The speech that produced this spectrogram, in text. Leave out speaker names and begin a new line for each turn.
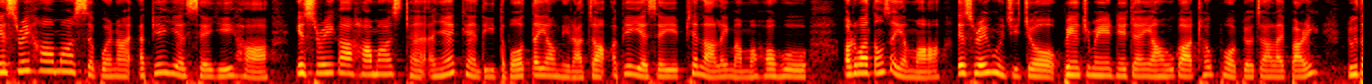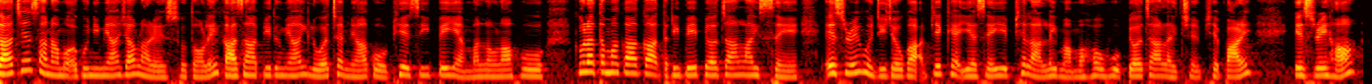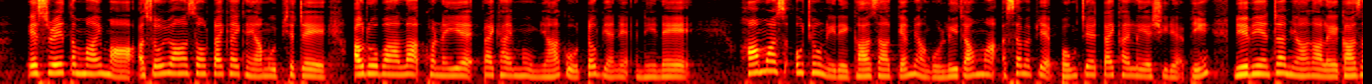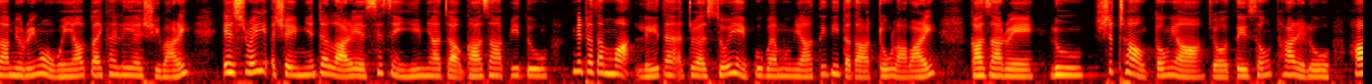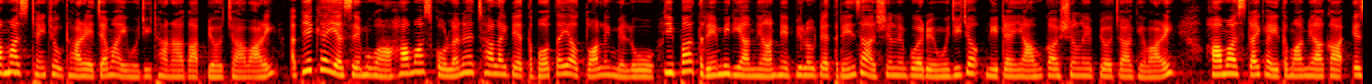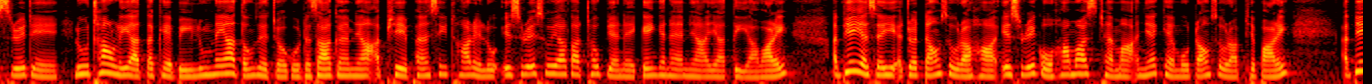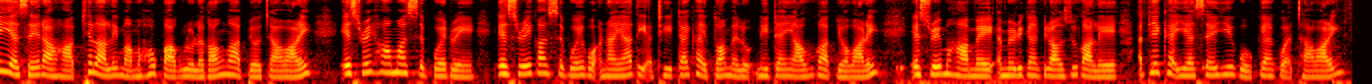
အစ္စရေးဟာမတ်စစ်ပွဲ၌အပြစ်ရစဲရေးဟာအစ္စရေးကဟာမတ်ထံအညံ့ခံသည့်သဘောတက်ရောက်နေတာကြောင့်အပြစ်ရစဲရေးဖြစ်လာလိမ့်မှာမဟုတ်ဟုအော်တိုဘာ30ရက်မှာအစ္စရေးဝန်ကြီးချုပ်ဘင်ဂျမင်နေတန်ယာဟုကထုတ်ဖော်ပြောကြားလိုက်ပါတယ်။လူသားချင်းစာနာမှုအကူအညီများရောက်လာတဲ့ဆိုတော့လေဂါဇာပြည်သူများ၏လိုအပ်ချက်များကိုဖြည့်ဆည်းပေးရန်မလုံလောက်ဟုကုလသမဂ္ဂကတတိပေးပြောကြားလိုက်စဉ်အစ္စရေးဝန်ကြီးချုပ်ကအပြစ်ခက်ရစဲရေးဖြစ်လာလိမ့်မှာမဟုတ်ဟုပြောကြားလိုက်ခြင်းဖြစ်ပါတယ်။အစ္စရေးဟာ အစ္စရေးသမိုင်းမှာအဆိုးရွားဆုံးတိုက်ခိုက်ခံရမှုဖြစ်တဲ့အော်တိုဘာလ9ရက်တိုက်ခိုက်မှုများကိုတုံ့ပြန်တဲ့အနေနဲ့ ဟာမတ်စ်အုပ်ချုပ်နေတဲ့ဂါဇာကမ်းမြောင်ကိုလေကြောင်းမှအဆက်မပြတ်ဘုံကျဲတိုက်ခိုက်လျက်ရှိတဲ့အပြင်မြေပြင်တပ်များကလည်းဂါဇာမြို့ရင်းကိုဝင်ရောက်တိုက်ခိုက်လျက်ရှိပါတယ်။အစ္စရေးအရှိန်မြင့်တက်လာတဲ့စစ်စင်ရေးများကြောင့်ဂါဇာပြည်သူနှစ်သက်သမ၄တန်းအတွက်စိုးရိမ်ပူပန်မှုများတိတိတတ်တာတိုးလာပါတယ်။ဂါဇာတွင်လူ8300ကျော်သေဆုံးထားတယ်လို့ဟာမတ်စ်ထိန်းချုပ်ထားတဲ့ကျန်းမာရေးဝန်ကြီးဌာနကပြောကြားပါတယ်။အပြစ်ခက်ရစဲမှုဟာဟာမတ်စ်ကိုလက်နက်ချလိုက်တဲ့သဘောတက်ရောက်သွားလိမ့်မယ်လို့ပြည်ပသတင်းမီဒီယာများနှင့်ပြုလုပ်တဲ့သတင်းစာရှင်းလင်းပွဲတွင်ဝန်ကြီးချုပ်နေတန်ယာဟုကရှင်းလင်းပြောကြားခဲ့ပါတယ်။ဟာမတ်စ်တိုက်ခိုက်ရေးသမားများကအစ္စရေးတင်လူ1400တက်ခဲ့ပြီးလူ230ကျော်ကိုတစားကန်များအဖြစ်ဖမ်းဆီးထားတယ်လို့အစ္စရေးဆိုရကထုတ်ပြန်တဲ့ကိန်းဂဏန်းအများအရသိရပါတယ်။အပြစ်ရစဲရေးအတွက်တောင်းဆိုတာဟာအစ္စရေးကိုဟာမတ်စ်ထံမှအညံ့ခံမှုတောင်းဆိုတာဖြစ်ပါတယ်။ အပြစ်ရစဲတာဟာဖြစ်လာလိမ့်မှာမဟုတ်ပါဘူးလို့၎င်းကပြောကြားပါတယ်။အစ္စရေးဟာမတ်စစ်ပွဲတွင်အစ္စရေးကစစ်ပွဲကိုအနိုင်ရသည့်အထိတိုက်ခိုက်သွားမယ်လို့နေတန်ယာဟုကပြောပါတယ်။အစ္စရေးမဟာမိတ်အမေရိကန်ပြည်ထောင်စုကလည်းအပြစ်ခတ်ရစဲရေးကိုကန့်ကွက်ထားပါတယ်။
